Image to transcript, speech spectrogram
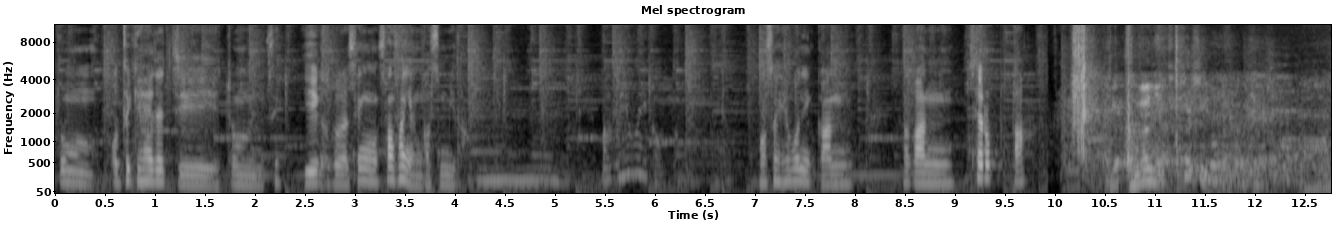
좀 어떻게 해야 될지 좀 세- 이해가 그 생, 상상이 안 갔습니다. 음, 막상 해보니까 막상 해보니까 약간 새롭다. 이게 공연이 티켓이 있는 거예요? 어,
